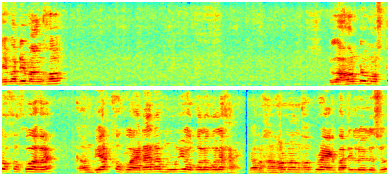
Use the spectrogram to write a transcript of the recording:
এই বাতি মাংস। লাহনটো মস্ত খখুৱা হয় কাৰণ বিয়াত খখুৱা এটা এটা মুৰ্গী অকলে অকলে খায়। একদম হাঁহৰ মাংস পূৰা এক বাতি লৈ লৈছোঁ।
